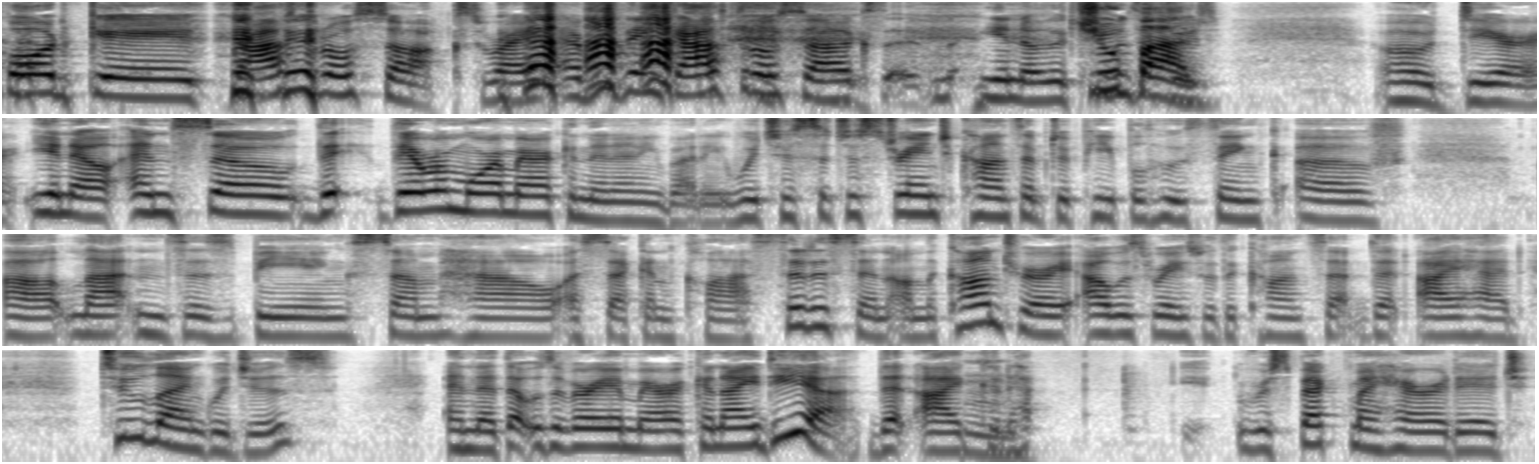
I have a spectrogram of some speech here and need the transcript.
porque Castro sucks, right? Everything Castro sucks. You know, the Cubans. are Oh dear, you know, and so they, they were more American than anybody, which is such a strange concept to people who think of uh, Latins as being somehow a second-class citizen. On the contrary, I was raised with the concept that I had two languages, and that that was a very American idea that I could ha- respect my heritage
